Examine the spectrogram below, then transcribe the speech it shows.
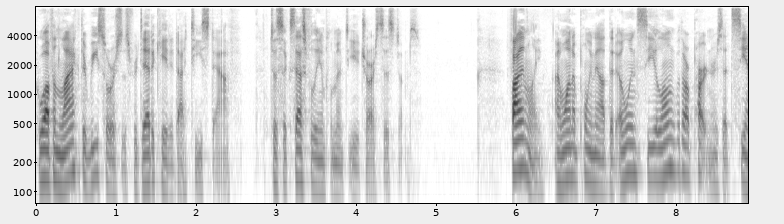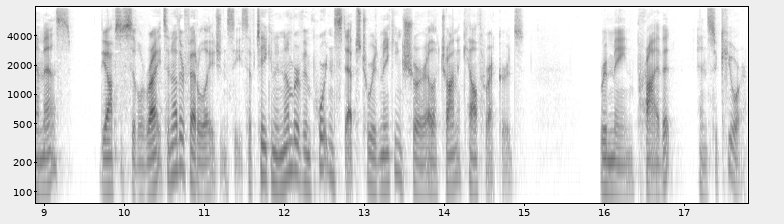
who often lack the resources for dedicated IT staff to successfully implement EHR systems. Finally, I want to point out that ONC, along with our partners at CMS, the Office of Civil Rights, and other Federal agencies have taken a number of important steps toward making sure electronic health records remain private and secure.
